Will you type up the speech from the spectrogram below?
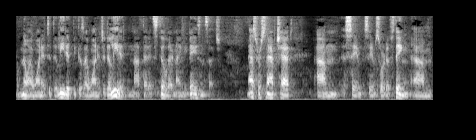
Well, no, I wanted to delete it because I wanted to delete it, not that it's still there 90 days and such. As for Snapchat, um, same same sort of thing. Um,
